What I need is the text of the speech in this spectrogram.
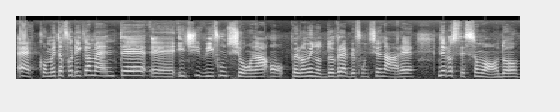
Ecco, metaforicamente eh, il CV funziona, o perlomeno dovrebbe funzionare, nello stesso modo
